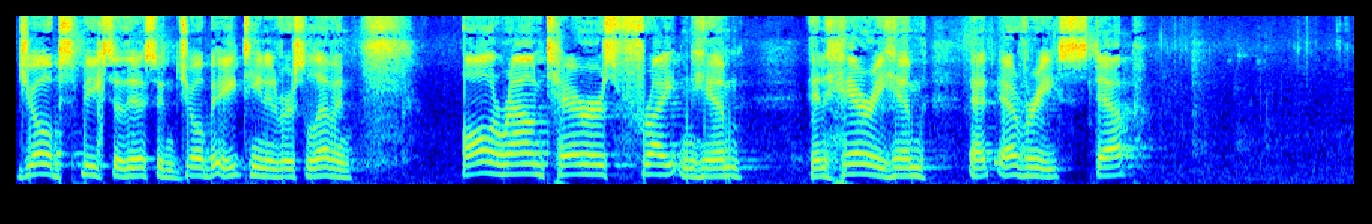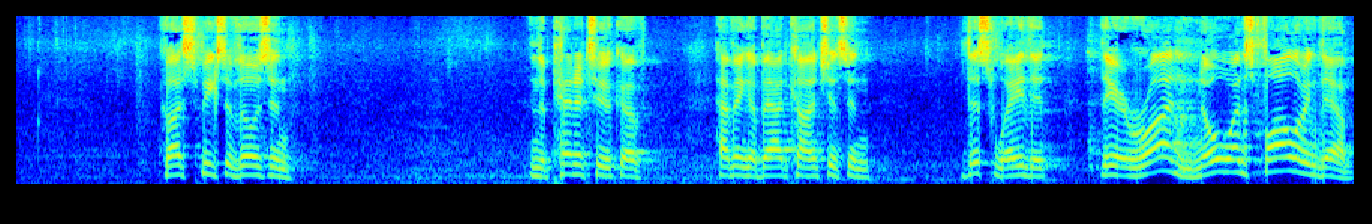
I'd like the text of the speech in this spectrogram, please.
Job speaks of this in Job 18 and verse 11. All around terrors frighten him and harry him at every step. God speaks of those in in the Pentateuch of having a bad conscience in this way that they run, no one's following them.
